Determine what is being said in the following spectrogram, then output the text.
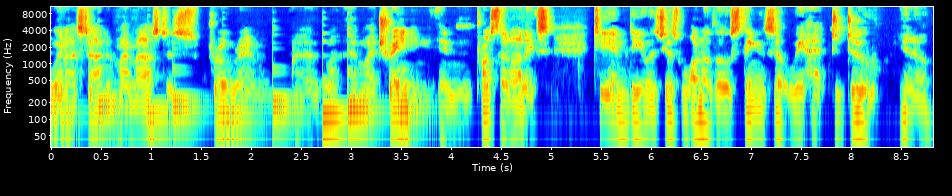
When I started my master's program uh, my training in prosthodontics, TMD was just one of those things that we had to do. You know,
